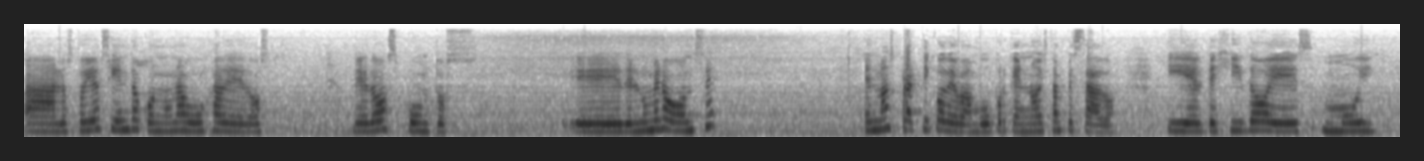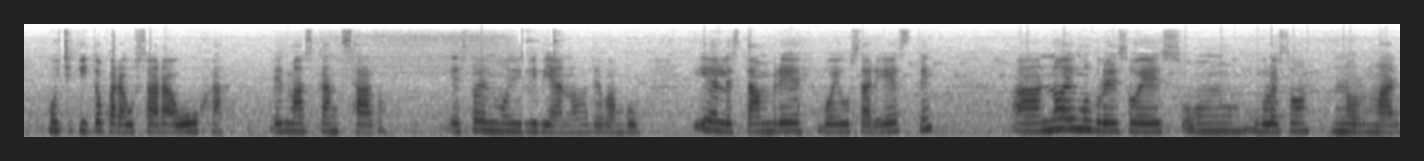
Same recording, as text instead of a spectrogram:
Ah, lo estoy haciendo con una aguja de dos de dos puntos eh, del número 11 es más práctico de bambú porque no es tan pesado y el tejido es muy muy chiquito para usar aguja. Es más cansado. Esto es muy liviano de bambú. Y el estambre voy a usar este Ah, no es muy grueso es un grueso normal.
